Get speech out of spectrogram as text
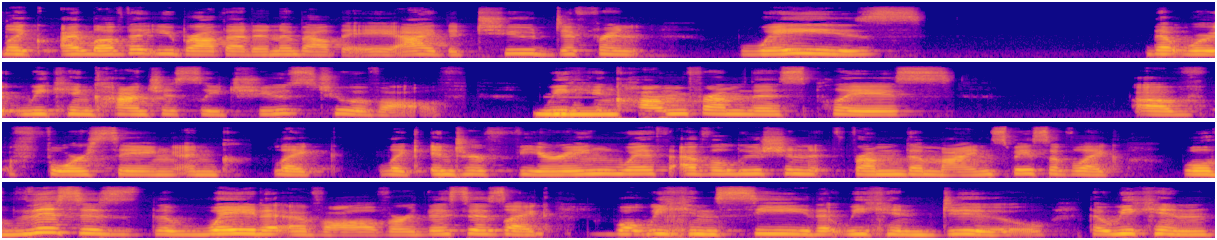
like I love that you brought that in about the AI the two different ways that we we can consciously choose to evolve mm-hmm. we can come from this place of forcing and like like interfering with evolution from the mind space of like well this is the way to evolve or this is like what we can see that we can do that we can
